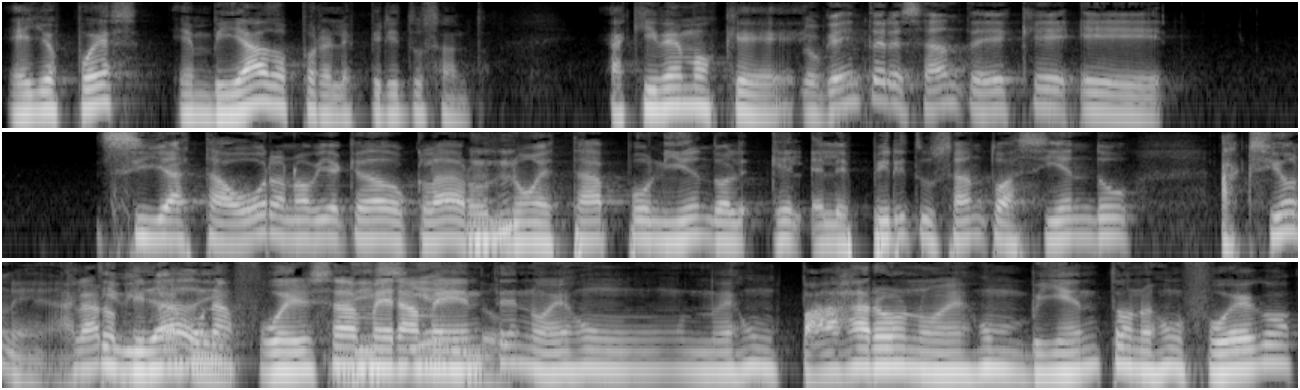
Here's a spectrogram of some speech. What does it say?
Ellos pues enviados por el Espíritu Santo. Aquí vemos que... Lo que es interesante es que eh, si hasta ahora no había quedado claro, nos está poniendo el, que el- Espíritu Santo haciendo acciones, Claro que no actividades. es una fuerza diciendo. meramente, no es, un, no es un pájaro, no es un viento, no es un fuego.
